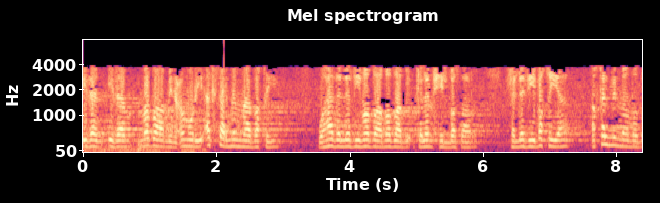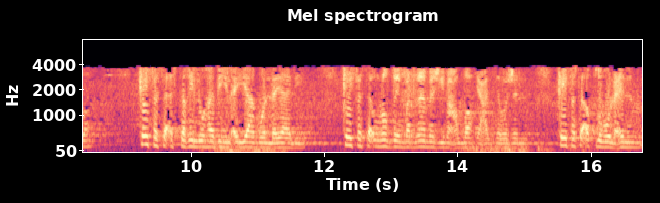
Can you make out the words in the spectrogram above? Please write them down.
إذا إذا مضى من عمري أكثر مما بقي. وهذا الذي مضى مضى كلمح البصر فالذي بقي أقل مما مضى. كيف سأستغل هذه الأيام والليالي؟ كيف سأنظم برنامجي مع الله عز وجل؟ كيف سأطلب العلم؟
